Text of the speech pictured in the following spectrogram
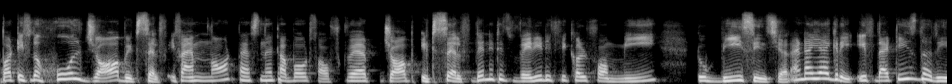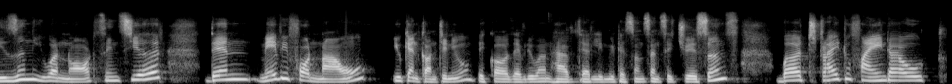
But if the whole job itself, if I'm not passionate about software job itself, then it is very difficult for me to be sincere. And I agree. If that is the reason you are not sincere, then maybe for now you can continue because everyone have their limitations and situations. But try to find out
